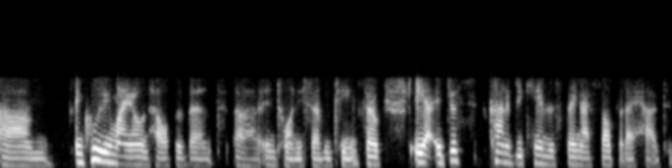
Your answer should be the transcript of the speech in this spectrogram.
Um, including my own health event uh, in 2017. So yeah, it just kind of became this thing I felt that I had to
